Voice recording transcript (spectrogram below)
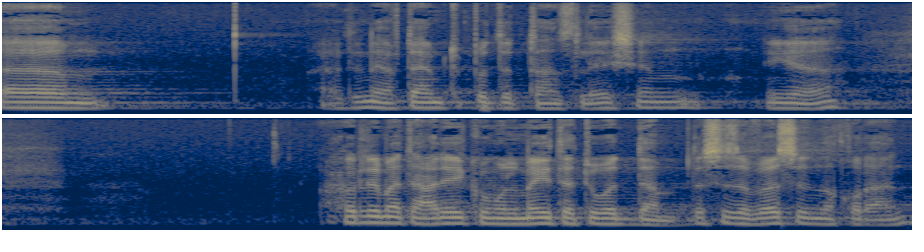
um, I didn't have time to put the translation here. حرمت عليكم الميتة والدم. This is a verse in the Quran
